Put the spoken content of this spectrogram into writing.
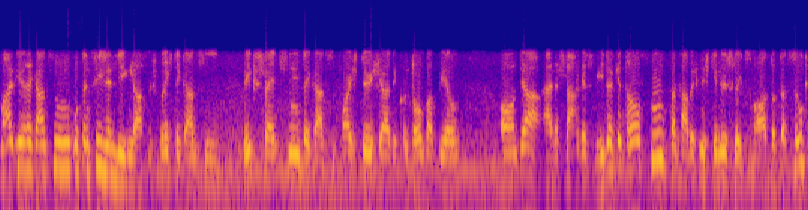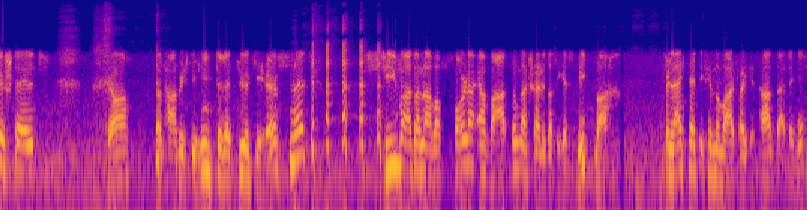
mal ihre ganzen Utensilien liegen lassen, sprich die ganzen Wichsfetzen, die ganzen Feuchttücher, die Kondompapieren. Und ja, eines Tages wieder getroffen, dann habe ich mich genüsslich zum Auto dazugestellt. Ja, dann habe ich die hintere Tür geöffnet. Sie war dann aber voller Erwartung, anscheinend, dass ich jetzt mitmache. Vielleicht hätte ich es im Normalfall getan, weiß ich nicht.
